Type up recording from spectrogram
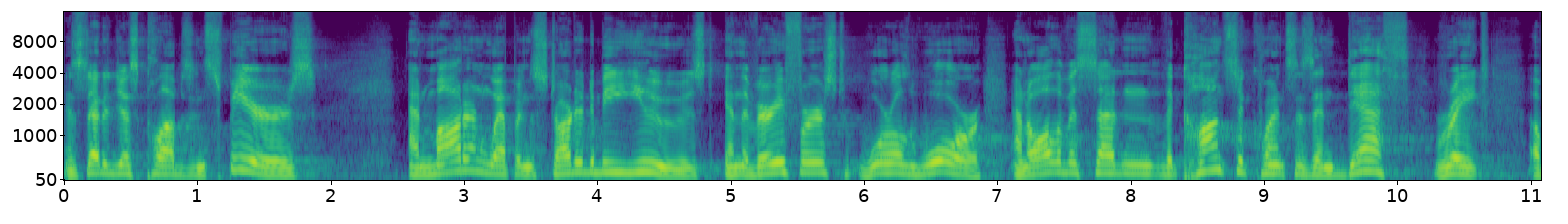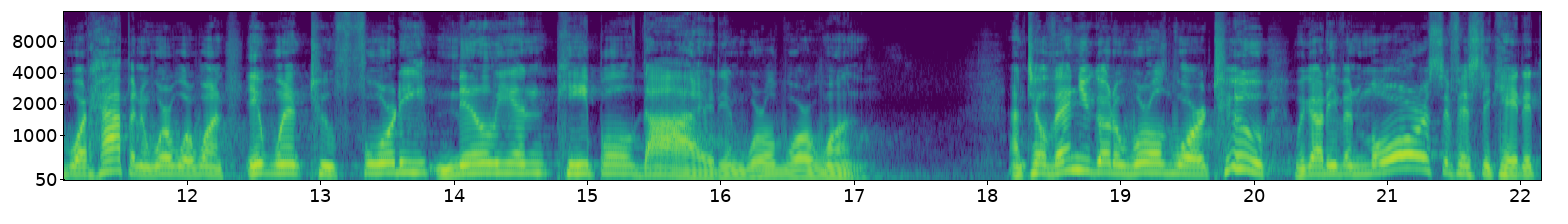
instead of just clubs and spears. And modern weapons started to be used in the very first World War. And all of a sudden, the consequences and death rate of what happened in World War I, it went to 40 million people died in World War I. Until then, you go to World War II, we got even more sophisticated,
